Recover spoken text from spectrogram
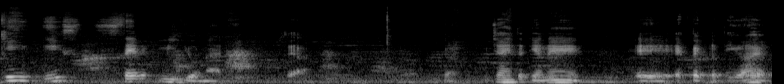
¿qué es ser millonario? O sea, bueno, mucha gente tiene eh, expectativas de,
